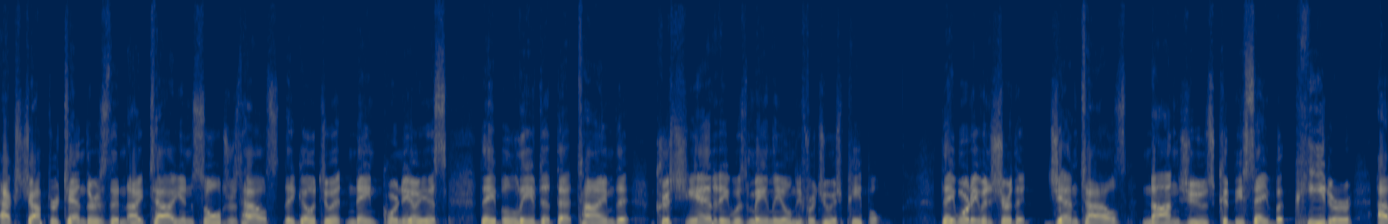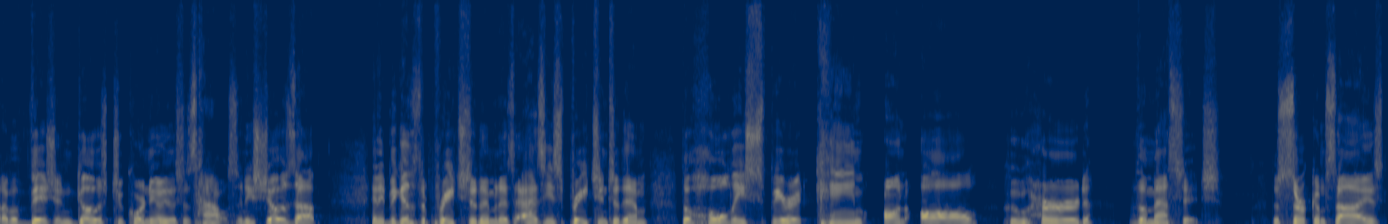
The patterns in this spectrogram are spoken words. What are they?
Acts chapter 10, there's an Italian soldier's house. They go to it named Cornelius. They believed at that time that Christianity was mainly only for Jewish people. They weren't even sure that Gentiles, non Jews, could be saved. But Peter, out of a vision, goes to Cornelius' house and he shows up and he begins to preach to them. And as, as he's preaching to them, the Holy Spirit came on all who heard the message. The circumcised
